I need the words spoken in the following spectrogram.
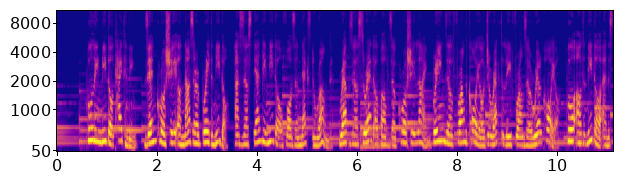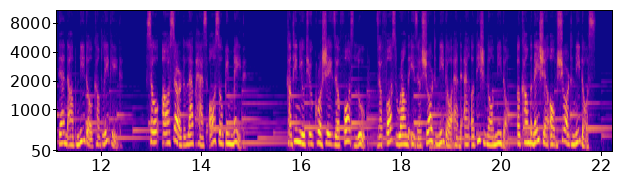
Pulling needle tightening, then crochet another braid needle as the standing needle for the next round. Wrap the thread above the crochet line. Bring the front coil directly from the rear coil. Pull out needle and stand up needle completed. So our third lap has also been made. Continue to crochet the fourth loop. The fourth round is a short needle and an additional needle, a combination of short needles.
